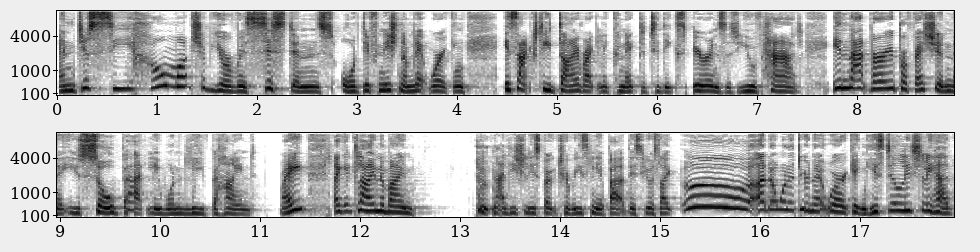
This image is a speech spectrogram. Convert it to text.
and just see how much of your resistance or definition of networking is actually directly connected to the experiences you've had in that very profession that you so badly want to leave behind, right? Like a client of mine I literally spoke to recently about this. He was like, Oh, I don't want to do networking. He still literally had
